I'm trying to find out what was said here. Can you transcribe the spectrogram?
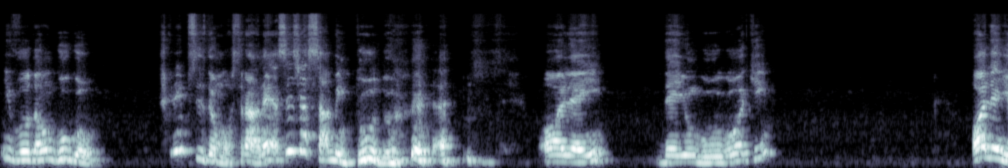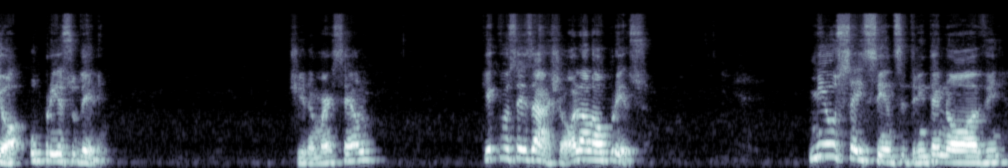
e vou dar um Google. Acho que nem precisa eu mostrar, né? Vocês já sabem tudo. Olha aí, dei um Google aqui. Olha aí, ó, o preço dele. Tira Marcelo. O que, que vocês acham? Olha lá o preço. 1639,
